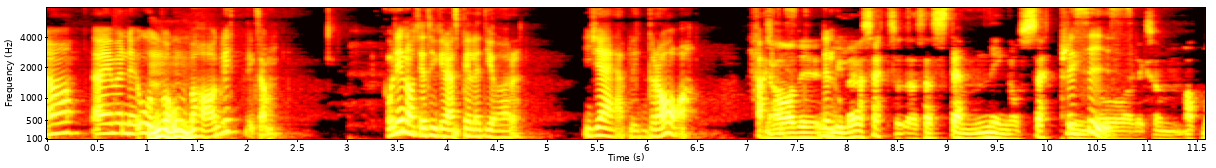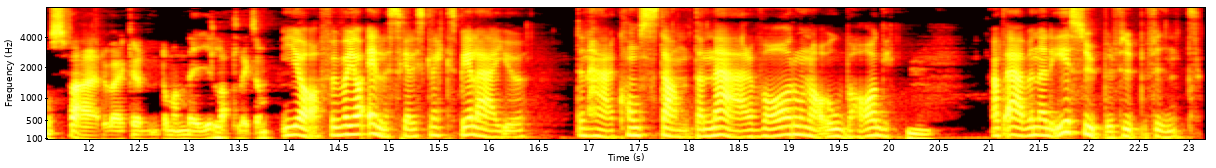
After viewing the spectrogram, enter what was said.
ja, ja men det är Mm. obe- obehagligt liksom. Och det är något jag tycker det här spelet gör jävligt bra. Faktiskt. Ja, det Den- lilla jag sett, så, så här stämning och setting Precis. och liksom, atmosfär verkar de ha nailat liksom. Ja, för vad jag älskar i skräckspel är ju den här konstanta närvaron av obehag. Att även när det är super, superfint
